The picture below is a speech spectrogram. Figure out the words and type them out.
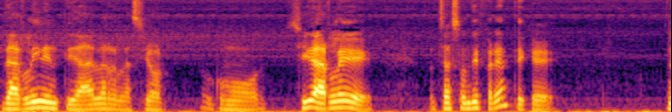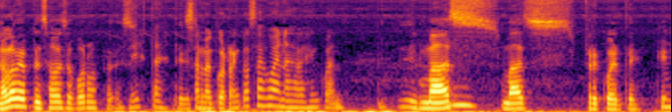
darle identidad a la relación, como, sí, darle, o sea, son diferentes, que no lo había pensado de esa forma, pero sí, se me ocurren cosas buenas de vez en cuando. más, más frecuente que,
